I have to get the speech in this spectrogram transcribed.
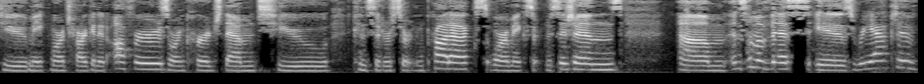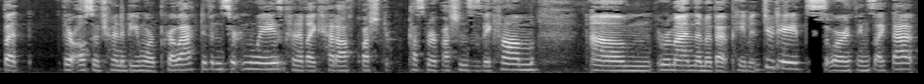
to make more targeted offers or encourage them to consider certain products or make certain decisions. Um, and some of this is reactive, but they're also trying to be more proactive in certain ways, kind of like head off question, customer questions as they come, um, remind them about payment due dates or things like that.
